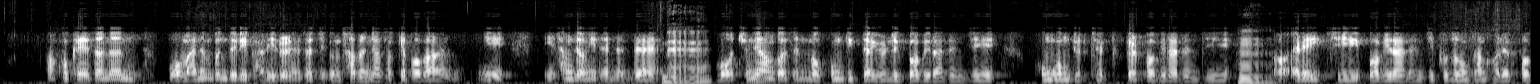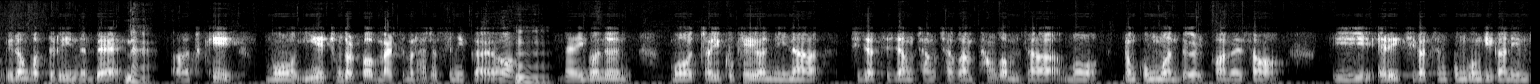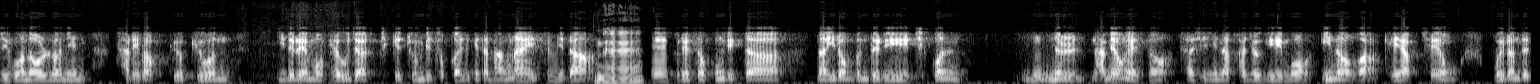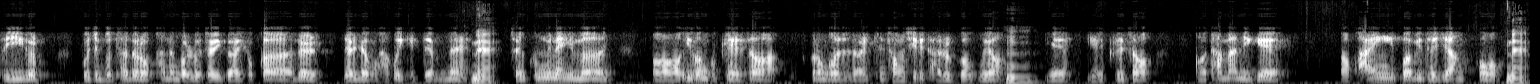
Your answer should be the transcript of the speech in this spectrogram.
어, 국회에서는 뭐 많은 분들이 발의를 해서 지금 36개 법안이 상정이 됐는데 네. 뭐 중요한 것은 뭐 공직자 윤리법이라든지 공공주택 특별법이라든지 음. 어, LH법이라든지 부동산 거래법 이런 것들이 있는데 네. 어, 특히 뭐 이해충돌법 말씀을 하셨으니까요. 음. 네, 이거는 뭐 저희 국회의원이나 지자체장, 장차관, 판검사 뭐 이런 공무원들 포함해서 이 LH 같은 공공기관 임직원, 언론인, 사립학교 교원 이들의 뭐 배우자 티켓 좀비속까지 이게 다 망라해 있습니다. 네. 네. 그래서 공직자나 이런 분들이 직권을 남용해서 자신이나 가족이 뭐 인허가, 계약, 채용 뭐 이런 데서 이익을 보지 못하도록 하는 걸로 저희가 효과를 내려고 하고 있기 때문에 네. 저희 국민의힘은 어 이번 국회에서 그런 것을 하여튼 성실히 다룰 거고요. 음. 예, 예. 그래서 어, 다만 이게 어, 과잉 입법이 되지 않고 네.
